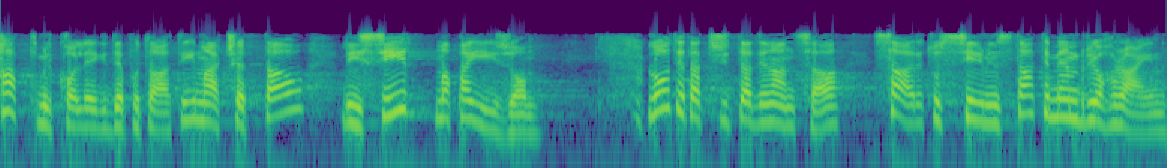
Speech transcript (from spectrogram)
ħadd mill-kollegi deputati ma aċċettaw li jsir ma' pajjiżhom. L-għoti ta' ċittadinanza saret u ssir minn Stati Membri oħrajn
